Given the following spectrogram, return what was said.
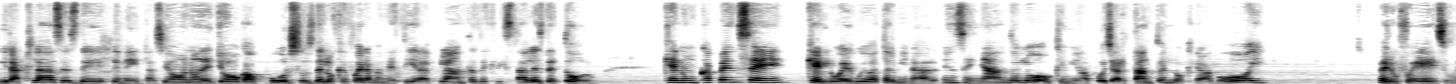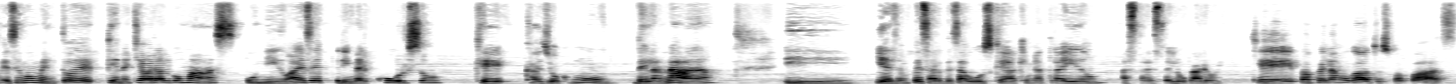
ir a clases de, de, meditación o de yoga o cursos de lo que fuera, me metía de plantas, de cristales, de todo, que nunca pensé que luego iba a terminar enseñándolo o que me iba a apoyar tanto en lo que hago hoy. Pero fue eso, ese momento de tiene que haber algo más unido a ese primer curso que cayó como de la nada y, y es empezar de esa búsqueda que me ha traído hasta este lugar hoy. ¿Qué papel han jugado tus papás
